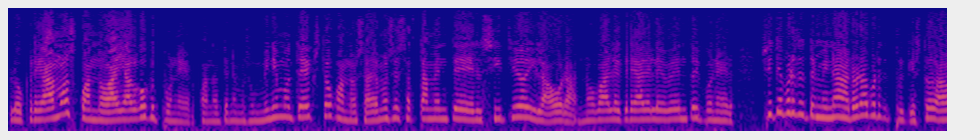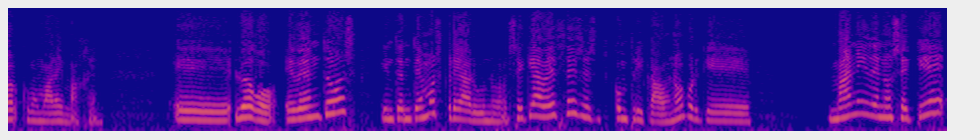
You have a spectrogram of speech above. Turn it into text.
lo creamos cuando hay algo que poner, cuando tenemos un mínimo texto, cuando sabemos exactamente el sitio y la hora. No vale crear el evento y poner sitio por determinar, hora por... porque esto da como mala imagen. Eh, luego, eventos, intentemos crear uno. Sé que a veces es complicado, ¿no? Porque Mani de no sé qué,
